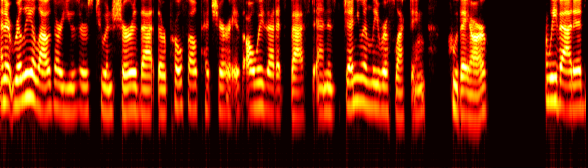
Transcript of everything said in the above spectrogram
And it really allows our users to ensure that their profile picture is always at its best and is genuinely reflecting who they are. We've added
